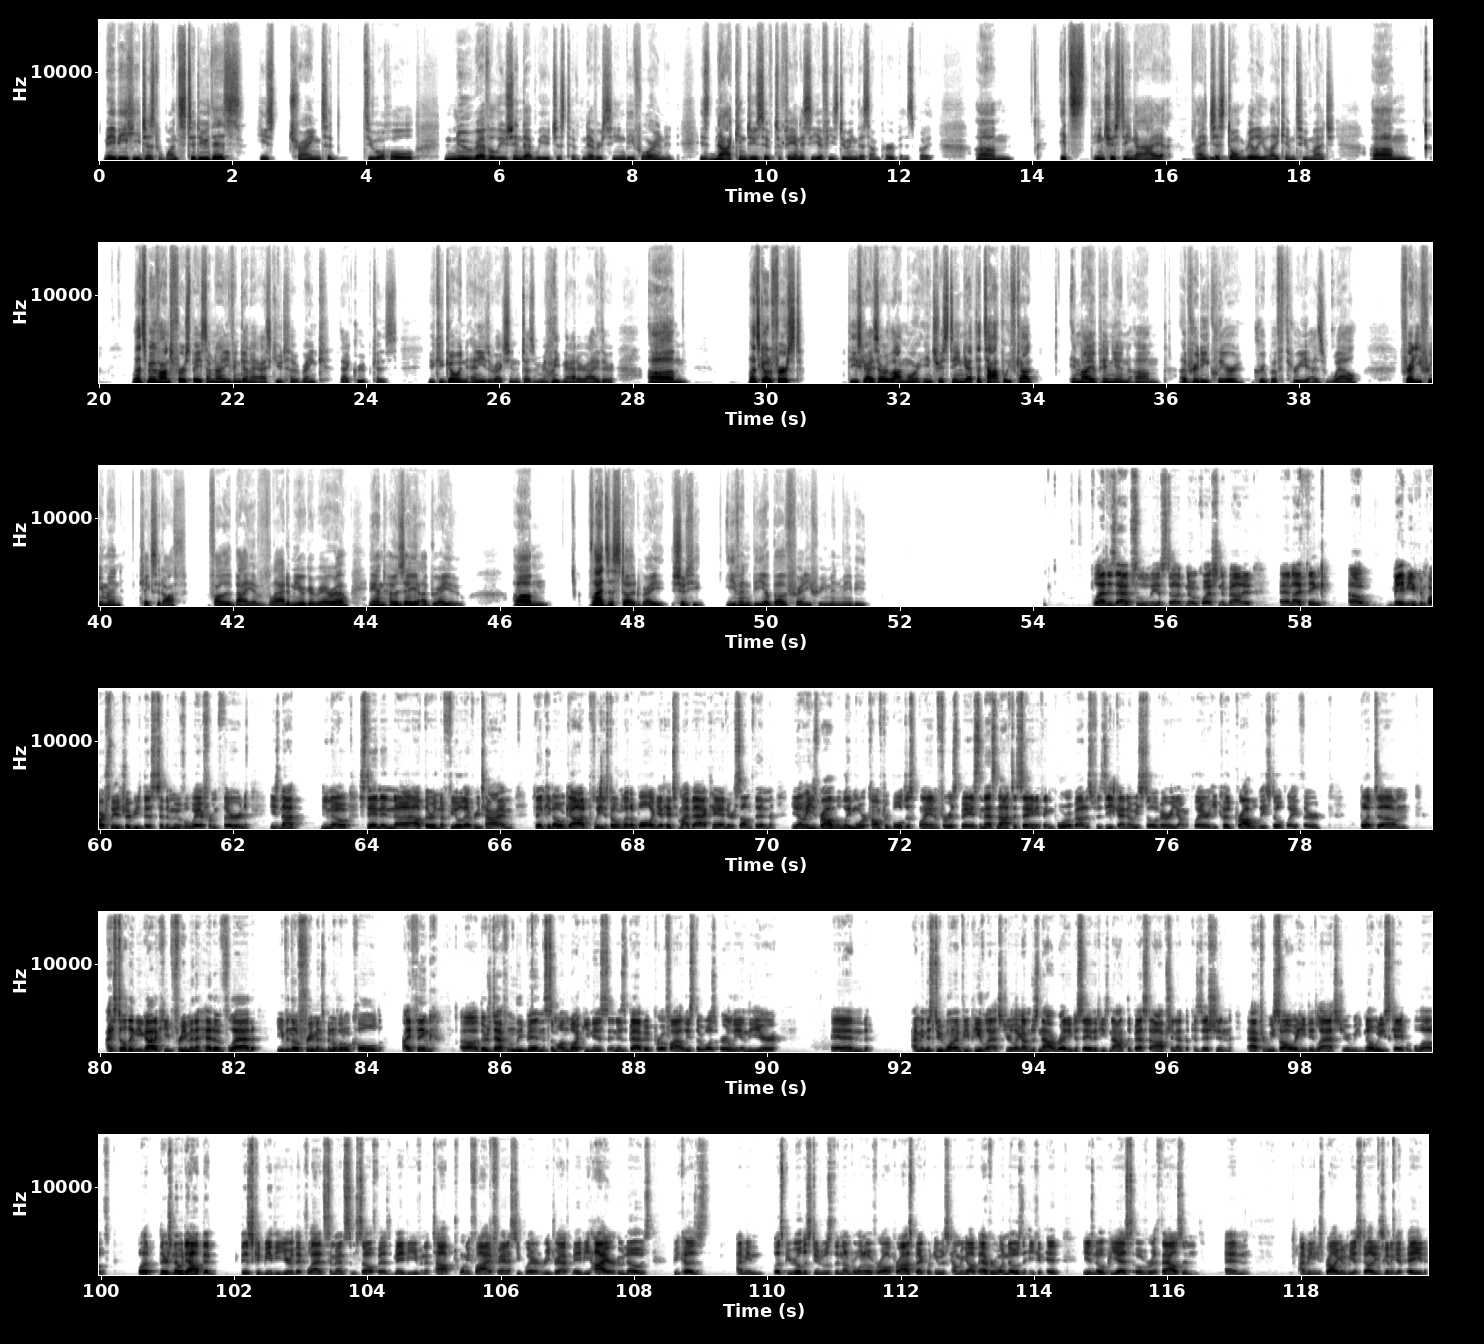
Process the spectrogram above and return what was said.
maybe he just wants to do this. He's trying to do a whole new revolution that we just have never seen before and it is not conducive to fantasy if he's doing this on purpose but um it's interesting i i just don't really like him too much um let's move on to first base i'm not even to ask you to rank that group cuz you could go in any direction it doesn't really matter either um let's go to first these guys are a lot more interesting. At the top, we've got, in my opinion, um, a pretty clear group of three as well. Freddie Freeman kicks it off, followed by Vladimir Guerrero and Jose Abreu. Um, Vlad's a stud, right? Should he even be above Freddie Freeman, maybe? Vlad is absolutely a stud, no question about it. And I think uh, maybe you can partially attribute this to the move away from third. He's not, you know, standing uh, out there in the field every time thinking, oh God, please don't let a ball get hit to my backhand or something. You know, he's probably more comfortable just playing first base. And that's not to say anything poor about his physique. I know he's still a very young player. He could probably still play third. But um, I still think you got to keep Freeman ahead of Vlad. Even though Freeman's been a little cold, I think uh, there's definitely been some unluckiness in his BABIP profile. At least there was early in the year, and I mean, this dude won MVP last year. Like, I'm just not ready to say that he's not the best option at the position after we saw what he did last year. We know what he's capable of, but there's no doubt that this could be the year that Vlad cements himself as maybe even a top 25 fantasy player in redraft, maybe higher. Who knows? Because I mean, let's be real. This dude was the number one overall prospect when he was coming up. Everyone knows that he can hit. He has an OPS over a thousand, and I mean, he's probably going to be a stud. He's going to get paid.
